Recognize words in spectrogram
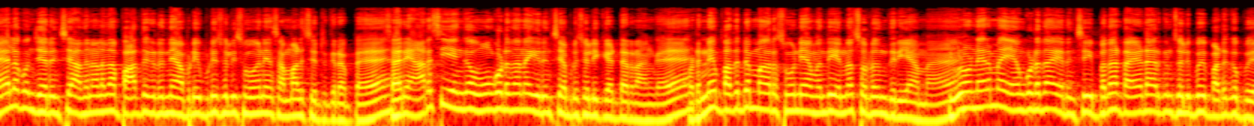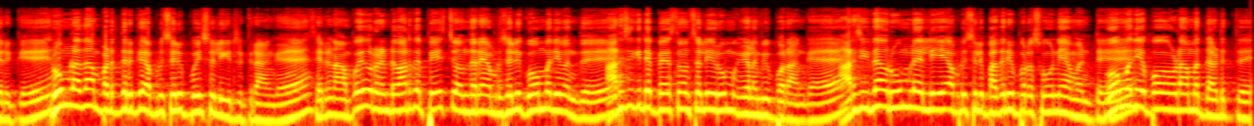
வேலை கொஞ்சம் இருந்துச்சு அதனால தான் பாத்துக்கிட்டு இருந்தேன் அப்படி இப்படி சொல்லி சோனியா சமாளிச்சிட்டு இருக்கிறப்ப. சரி அரசி எங்க உன் கூட தானே இருந்துச்சு அப்படி சொல்லி கேட்டுறாங்க. உடனே பதட்டமாகிற சோனியா வந்து என்ன சொல்றதுன்னு தெரியாம இவ்வளவு நேரமா என் கூட தான் இருந்துச்சு இப்பதான் டயர்டா இருக்குன்னு சொல்லி போய் படுக்க போயிருக்கு. ரூம்ல தான் படுத்திருக்கு அப்படி சொல்லி போய் சொல்லிட்டு இருக்காங்க. சரி நான் போய் ஒரு ரெண்டு வாரத்தை பேசி வந்துறேன் அப்படி சொல்லி கோமதி வந்து அரசு கிட்ட பேசணும்னு சொல்லி ரூமுக்கு கிளம்பி போறாங்க. அரசி தான் ரூம்ல இல்லையே அப்படி சொல்லி பதறி போற சோனியா வந்துட்டு கோமதியை போக விடாம தடுத்து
